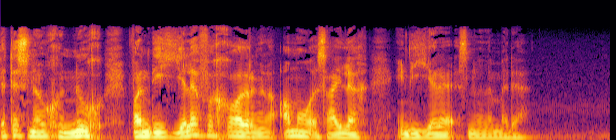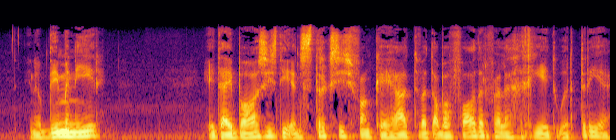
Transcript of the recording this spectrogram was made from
dit is nou genoeg want die hele vergadering hulle almal is heilig en die Here is in hulle midde. En op die manier het hy basies die instruksies van Kehat wat Abba Vader vir hulle gegee het oortree.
